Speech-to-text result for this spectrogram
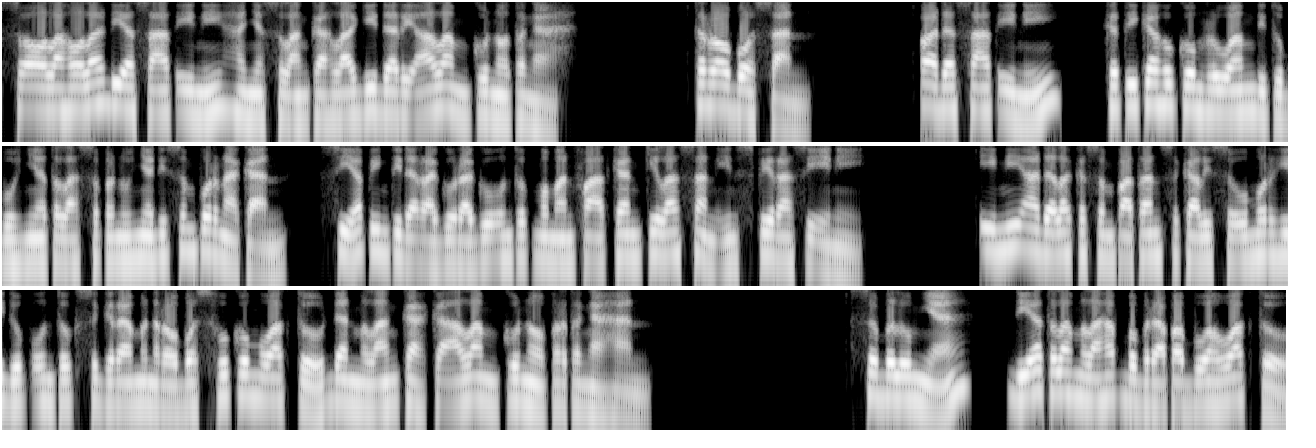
Seolah-olah dia saat ini hanya selangkah lagi dari alam kuno tengah. Terobosan. Pada saat ini, ketika hukum ruang di tubuhnya telah sepenuhnya disempurnakan, Siaping tidak ragu-ragu untuk memanfaatkan kilasan inspirasi ini. Ini adalah kesempatan sekali seumur hidup untuk segera menerobos hukum waktu dan melangkah ke alam kuno pertengahan. Sebelumnya, dia telah melahap beberapa buah waktu,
